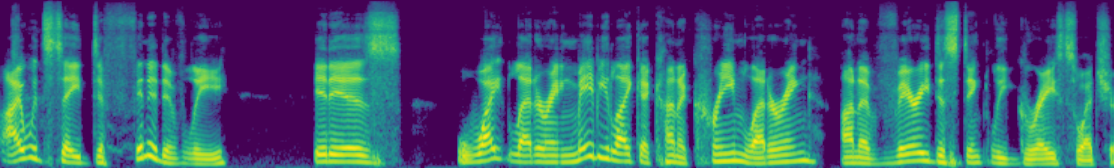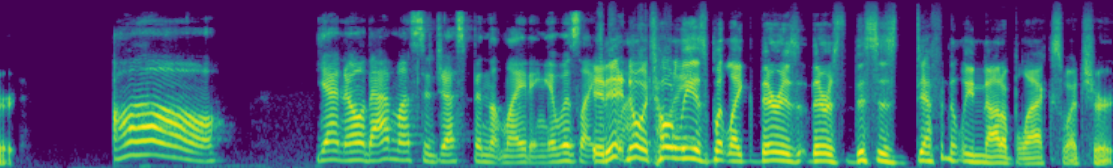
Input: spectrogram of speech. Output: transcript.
I would say definitively it is white lettering maybe like a kind of cream lettering on a very distinctly gray sweatshirt Oh. Yeah, no, that must have just been the lighting. It was like it is no it totally white. is but like there is there's this is definitely not a black sweatshirt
